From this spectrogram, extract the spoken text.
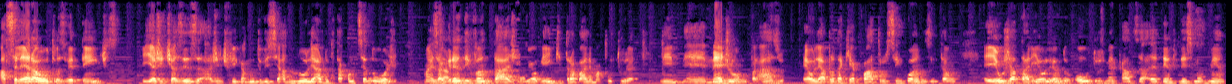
acelera outras vertentes e a gente às vezes a gente fica muito viciado no olhar do que está acontecendo hoje. Mas Exato. a grande vantagem de alguém que trabalha uma cultura de é, médio e longo prazo é olhar para daqui a quatro ou cinco anos. Então, eu já estaria olhando outros mercados é, dentro desse movimento.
